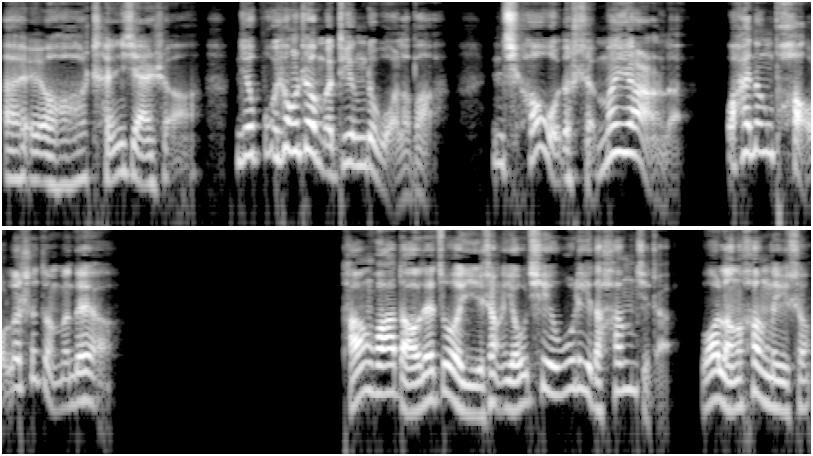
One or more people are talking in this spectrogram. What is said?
哎呦，陈先生，你就不用这么盯着我了吧？你瞧我都什么样了，我还能跑了是怎么的呀？唐华倒在座椅上，有气无力的哼唧着。我冷哼了一声：“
